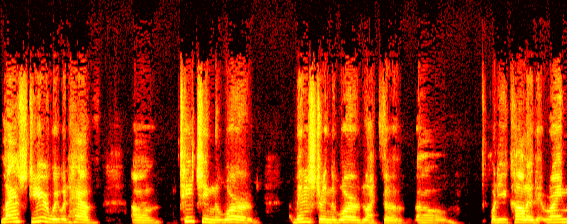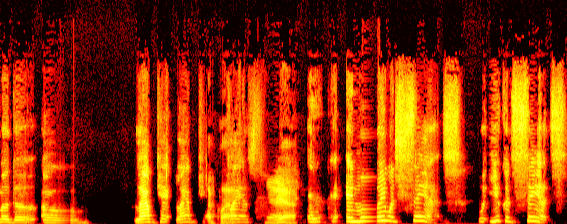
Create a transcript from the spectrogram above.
last year we would have uh, teaching the word, ministering the word like the um, what do you call it at Rhema, the uh, lab, ca- lab, lab class. class. Yeah. yeah. And, and we would sense, you could sense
